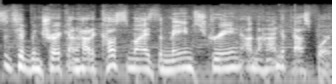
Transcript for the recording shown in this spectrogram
the tip and trick on how to customize the main screen on the Honda Passport.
